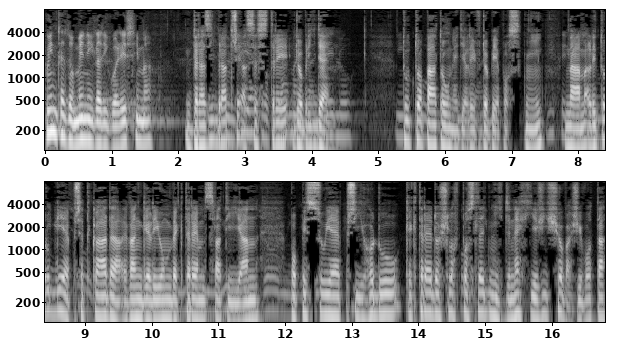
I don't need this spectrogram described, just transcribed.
quinta domenica di Quaresima Drazí bratři a sestry, dobrý den. Tuto pátou neděli v době postní nám liturgie předkládá evangelium, ve kterém svatý Jan popisuje příhodu, ke které došlo v posledních dnech Ježíšova života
